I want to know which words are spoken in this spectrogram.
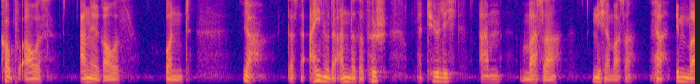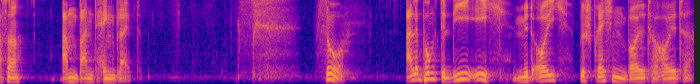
Kopf aus, Angel raus und ja, dass der ein oder andere Fisch natürlich am Wasser, nicht am Wasser, ja, im Wasser am Band hängen bleibt. So, alle Punkte, die ich mit euch besprechen wollte heute,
